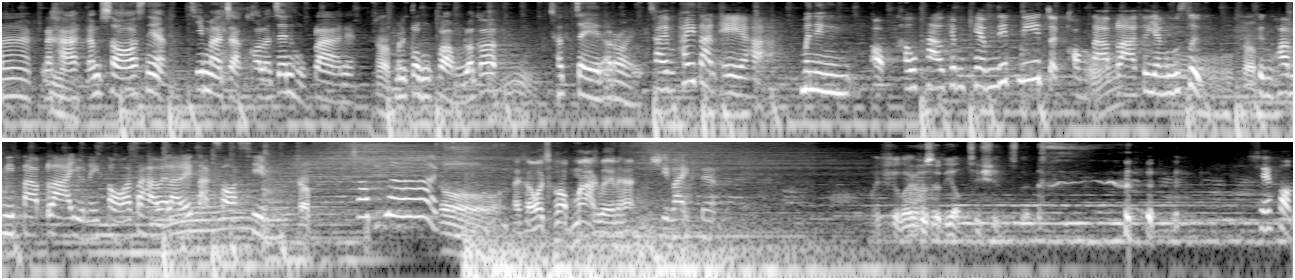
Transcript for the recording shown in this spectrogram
มากนะคะ น้ำซอสเนี่ยที่มาจากคอลลาเจนของปลาเนี่ยครับมันกลมกล่อมแล้วก็อืมชัดเจนอร่อย ใช่ให้จานเอค่ะ มันยังออกคาวๆเค็มๆนิดๆจากของตาปลาคือยังรู้สึกครับถึงความมีตาปลาอยู่ในซอสอะค่ะเวลาได้ตักซอสชิมครับชอบมากอ๋อใช้คำว่าชอบมากเลยนะฮะ she likes it I feel like I was at the opticians. But เชฟบอก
